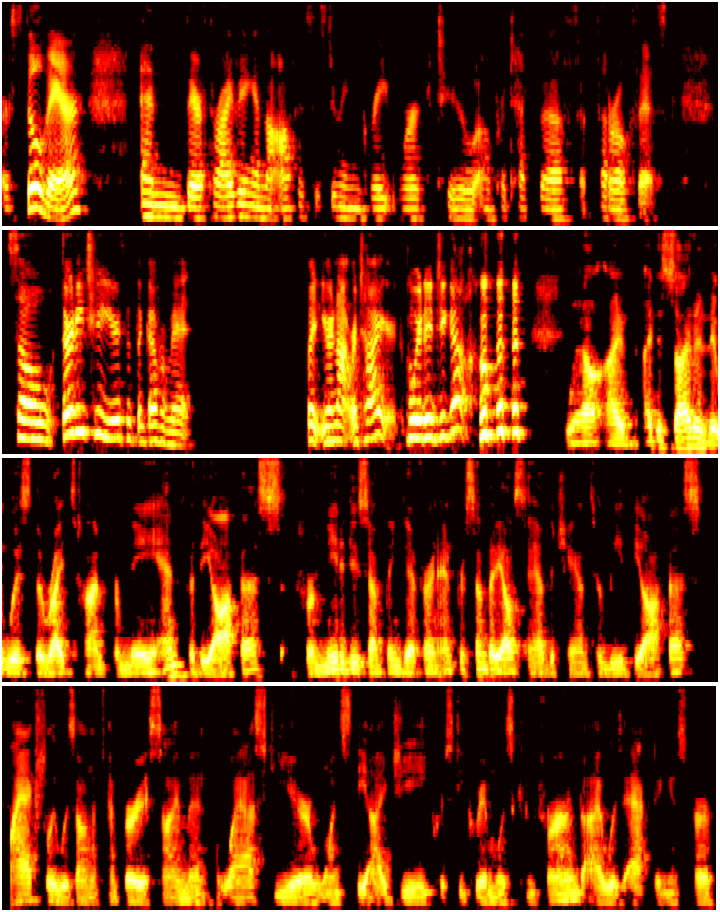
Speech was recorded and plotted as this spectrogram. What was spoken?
are still there and they're thriving and the office is doing great work to um, protect the f- federal fisc. So 32 years at the government, but you're not retired. Where did you go? well, I, I decided it was the right time for me and for the office, for me to do something different and for somebody else to have the chance to lead the office. I actually was on a temporary assignment last year once the IG, Christy Grimm, was confirmed. I was acting as her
